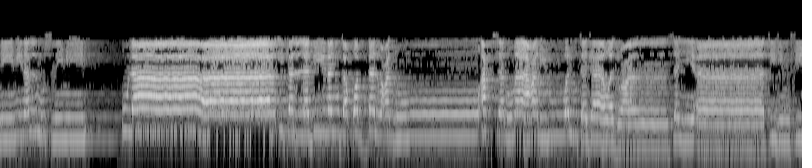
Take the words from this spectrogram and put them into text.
واجعلني من المسلمين أولئك الذين يتقبل عنهم أحسن ما عملوا ويتجاوز عن سيئاتهم في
